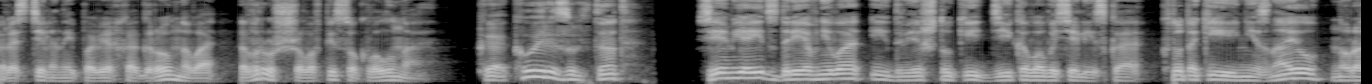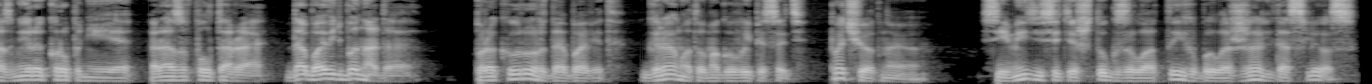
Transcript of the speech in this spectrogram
расстеленный поверх огромного, вросшего в песок валуна. «Какой результат?» «Семь яиц древнего и две штуки дикого Василиска. Кто такие, не знаю, но размеры крупнее, раза в полтора. Добавить бы надо». «Прокурор добавит. Грамоту могу выписать. Почетную». 70 штук золотых было жаль до слез,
